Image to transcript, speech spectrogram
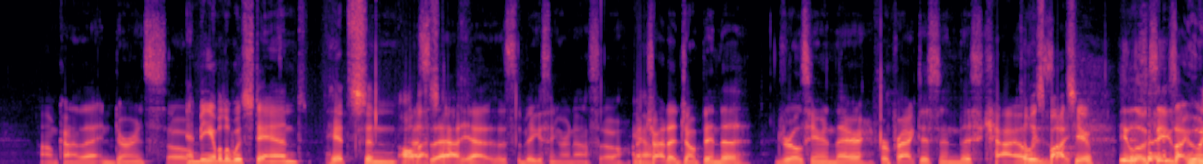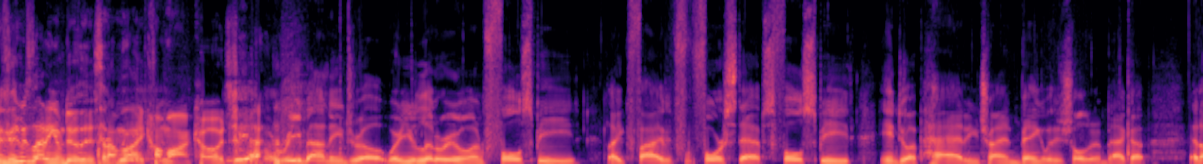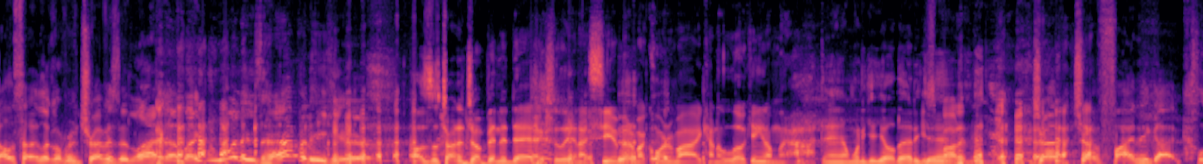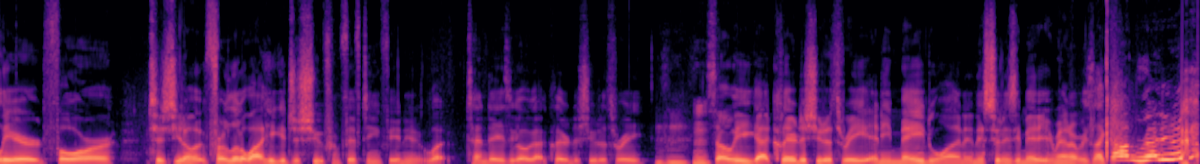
um, kind of that endurance. So And being able to withstand hits and all that's that stuff. yeah, that's the biggest thing right now. So Yeah. I try to jump into drills here and there for practice, and this guy he always spots like, you? He looks, he's like, who's who's letting him do this? And I'm like, come on, coach. We have a rebounding drill where you literally run full speed, like five, f- four steps, full speed into a pad, and you try and bang it with your shoulder and back up. And all of a sudden, I look over and Trevor's in line. I'm like, what is happening here? I was just trying to jump in today actually, and I see him out of my corner of my eye, kind of looking. And I'm like, ah, damn, I'm gonna get yelled at again. He again. spotted me. Trev, Trev finally got cleared for, to you know, for a little while he could just shoot from 15 feet. And he, what, 10 days ago got cleared to shoot a 3 Mm-hmm. So he got cleared to shoot a three, and he made one. And as soon as he made it, he ran over. He's like, I'm ready to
